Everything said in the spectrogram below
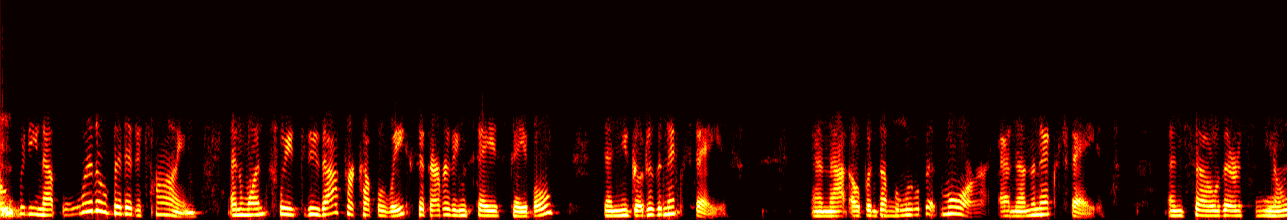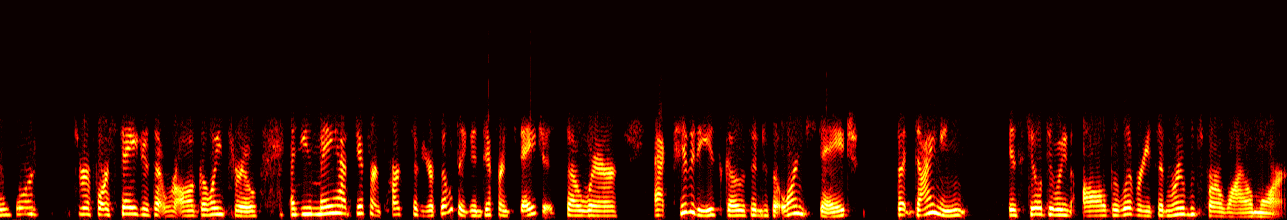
opening up a little bit at a time. And once we do that for a couple of weeks, if everything stays stable, then you go to the next phase. And that opens up mm-hmm. a little bit more, and then the next phase. And so there's, mm-hmm. you know, mm-hmm. four, three or four stages that we're all going through. And you may have different parts of your building in different stages. So where activities goes into the orange stage, but dining is still doing all deliveries and rooms for a while more.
